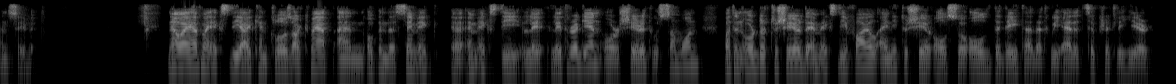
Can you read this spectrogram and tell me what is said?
and save it. Now I have my XD, I can close ArcMap and open the same uh, MXD la later again or share it with someone. But in order to share the MXD file, I need to share also all the data that we added separately here.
